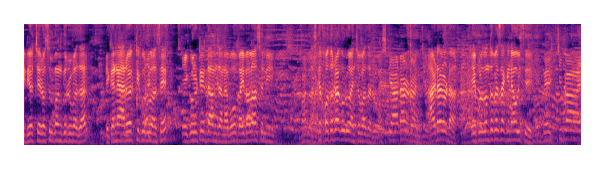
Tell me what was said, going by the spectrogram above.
এটি হচ্ছে রসুলগঞ্জ গরুর বাজার। এখানে আরও একটি গরু আছে। এই গরুটির দাম জানাব। ভাই ভালো আছেনি? আজকে কতটা গরু আনছো বাজারও? আজকে আঠারোটা আনছি। আঠারোটা? এই পর্যন্ত বেচা কিনা হয়েছে বেচছি ভাই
